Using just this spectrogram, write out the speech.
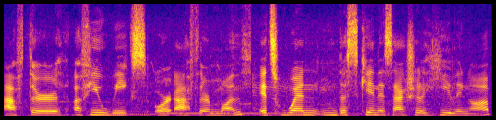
After a few weeks or after a month, it's when the skin is actually healing up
